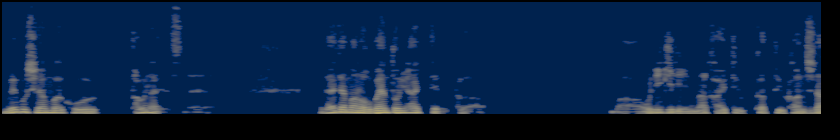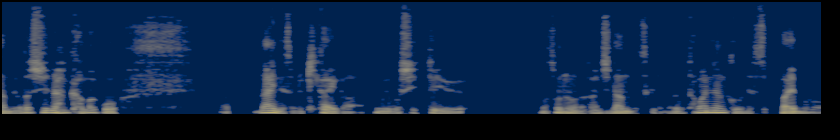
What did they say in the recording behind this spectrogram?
梅干しあんまこう、食べないですね。大体まあのお弁当に入ってるか、まあおにぎりの中入ってるかっていう感じなんで、私なんかあんまこう、ないんですよね、機会が、梅干しっていうまあ、そのような感じなんですけども、でもたまになんかね、酸っぱいものっ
